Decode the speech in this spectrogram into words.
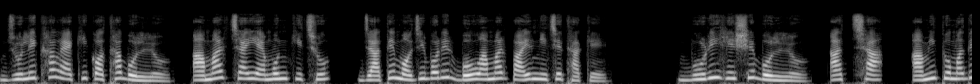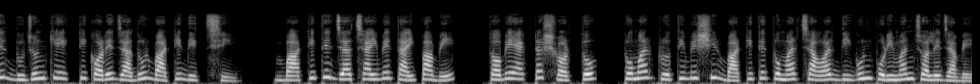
জুলেখাও একই কথা বলল, আমার চাই এমন কিছু যাতে মজিবরের বউ আমার পায়ের নিচে থাকে। বুড়ি হেসে বলল আচ্ছা আমি তোমাদের দুজনকে একটি করে জাদুর বাটি দিচ্ছি। বাটিতে যা চাইবে তাই পাবে, তবে একটা শর্ত, তোমার প্রতিবেশীর বাটিতে তোমার চাওয়ার দ্বিগুণ পরিমাণ চলে যাবে।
